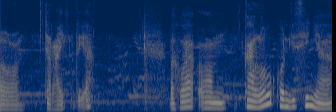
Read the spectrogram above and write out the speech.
uh, cerai gitu ya. Bahwa um, kalau kondisinya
